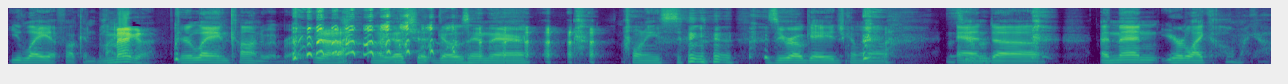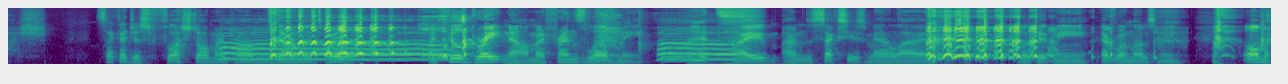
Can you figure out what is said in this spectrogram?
you lay a fucking pipe. Mega. You're laying conduit, bro. Yeah. Like that shit goes in there. 20 zero gauge coming out. And uh and then you're like, "Oh my gosh. It's like I just flushed all my problems down the toilet. I feel great now. My friends love me. What? I I'm the sexiest man alive. Look at me. Everyone loves me. All my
